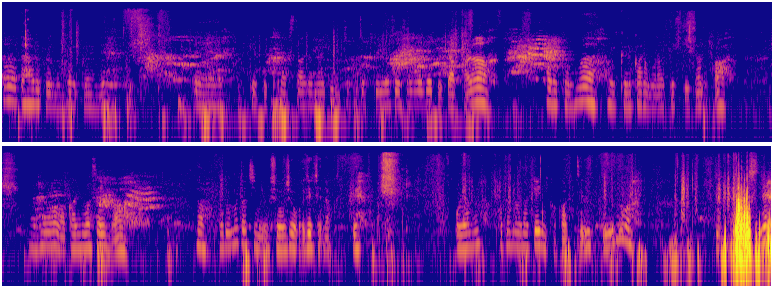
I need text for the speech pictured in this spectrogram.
たまたはるくんの保育園で、えー、結構クラスターじゃないけど続々と陽性さんが出てたからはるくんが保育園からもらってきていたのかこの辺は分かりませんが。まあ子どもたちには症状が出てなくって親の大人だけにかかってるっていうのはですね。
